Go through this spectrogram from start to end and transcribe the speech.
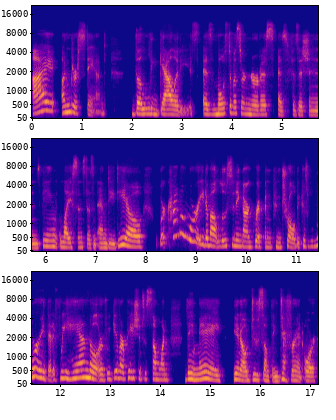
I understand the legalities as most of us are nervous as physicians being licensed as an mddo we're kind of worried about loosening our grip and control because we're worried that if we handle or if we give our patient to someone they may you know do something different or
